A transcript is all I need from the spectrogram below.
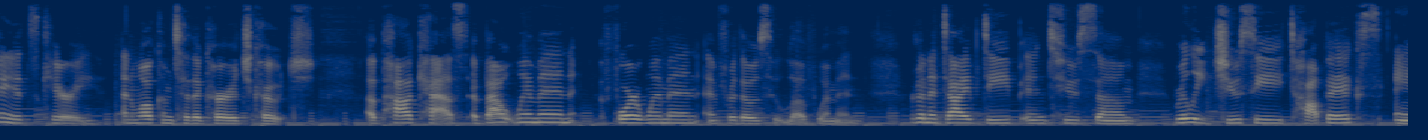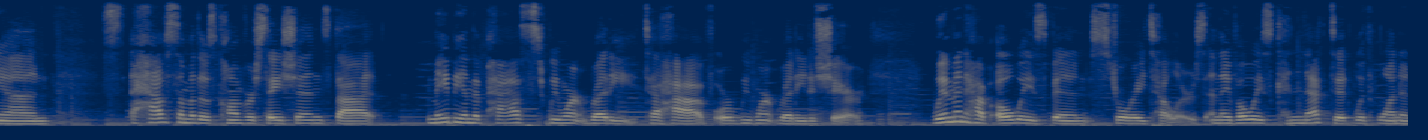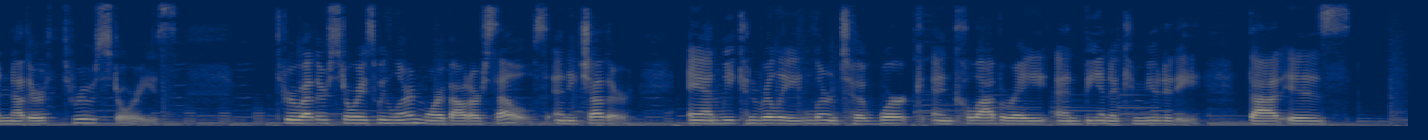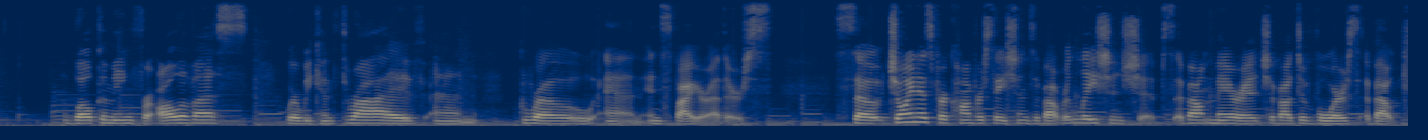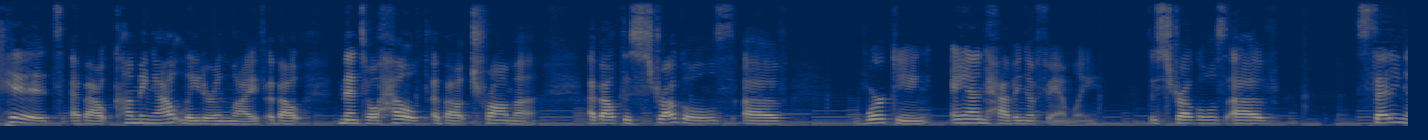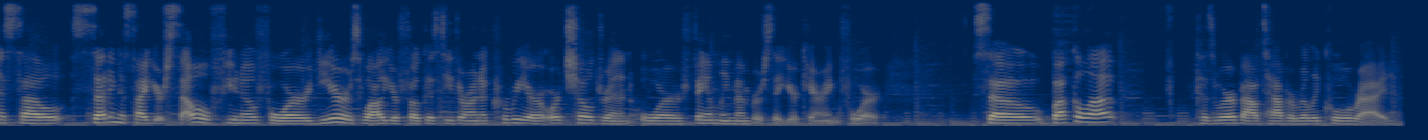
Hey, it's Carrie, and welcome to The Courage Coach, a podcast about women, for women, and for those who love women. We're going to dive deep into some really juicy topics and have some of those conversations that maybe in the past we weren't ready to have or we weren't ready to share. Women have always been storytellers and they've always connected with one another through stories. Through other stories, we learn more about ourselves and each other. And we can really learn to work and collaborate and be in a community that is welcoming for all of us, where we can thrive and grow and inspire others. So, join us for conversations about relationships, about marriage, about divorce, about kids, about coming out later in life, about mental health, about trauma, about the struggles of working and having a family, the struggles of setting aside setting aside yourself you know for years while you're focused either on a career or children or family members that you're caring for so, buckle up because we're about to have a really cool ride.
